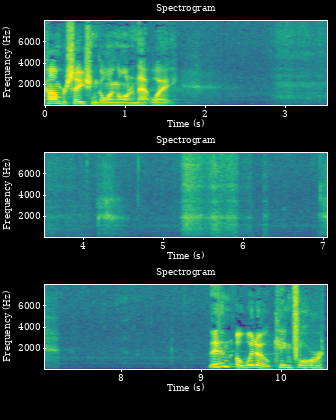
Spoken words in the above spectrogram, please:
conversation going on in that way. Then a widow came forward.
